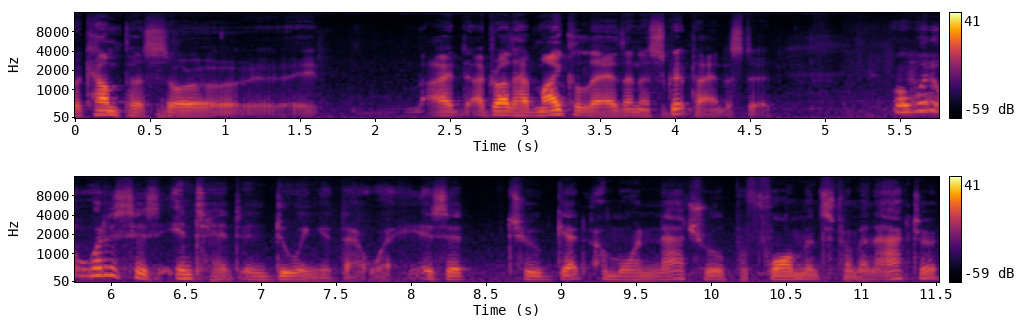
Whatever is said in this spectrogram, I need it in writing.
a compass. Or uh, I'd, I'd rather have Michael there than a script I understood. Well, what, what is his intent in doing it that way? Is it to get a more natural performance from an actor,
